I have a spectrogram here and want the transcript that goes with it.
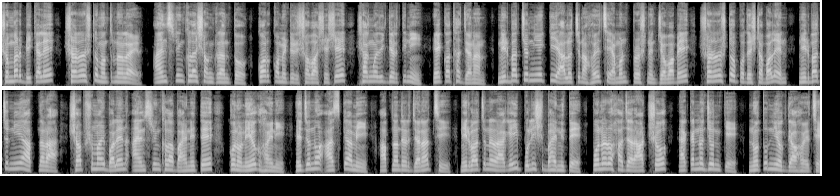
সোমবার বিকালে স্বরাষ্ট্র মন্ত্রণালয়ের আইন শৃঙ্খলা সংক্রান্ত কর কমিটির সভা শেষে সাংবাদিকদের তিনি কথা জানান। নির্বাচন নিয়ে কি আলোচনা হয়েছে এমন প্রশ্নের জবাবে স্বরাষ্ট্র উপদেষ্টা বলেন, নির্বাচন নিয়ে আপনারা সবসময় বলেন আইন শৃঙ্খলা বাহিনীতে কোনো নিয়োগ হয়নি। এজন্য আজকে আমি আপনাদের জানাচ্ছি, নির্বাচনের আগেই পুলিশ বাহিনীতে পনেরো হাজার আটশো একান্ন জনকে নতুন নিয়োগ দেওয়া হয়েছে।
